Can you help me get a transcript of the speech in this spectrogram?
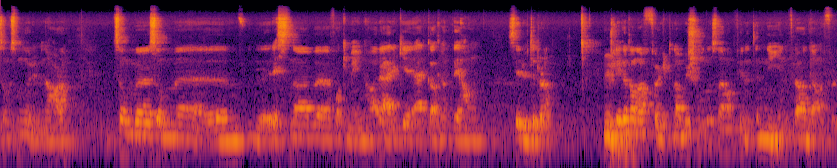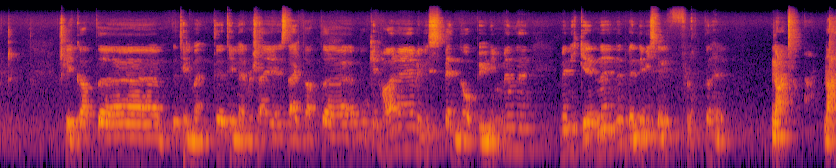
som, som nordmennene har. da som, eh, som resten av folkemengden har, er ikke, er ikke akkurat det han ser ut etter. da. Mm. Slik at han har fulgt en ambisjon, og så har han funnet en ny en fra det han har fulgt. Slik at uh, det tilnærmer, seg sterkt at uh, boken har en veldig spennende oppbygning, men, men ikke en nødvendigvis veldig flott den heller. Nei. Nei.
